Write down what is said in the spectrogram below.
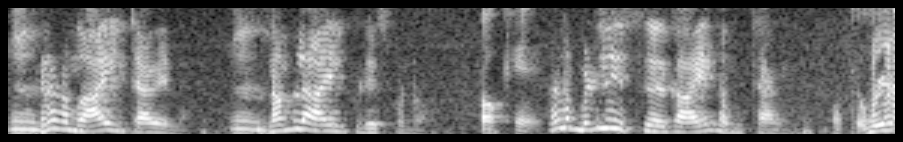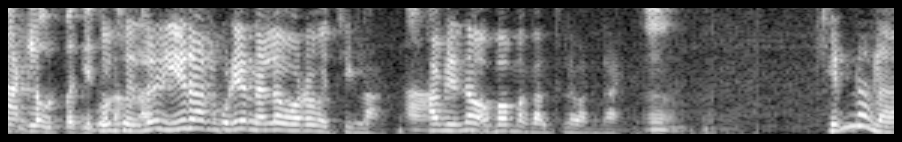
ஏன்னா நமக்கு ஆயில் தேவையில்லை. நம்மளே ஆயில் ப்ரொடியூஸ் பண்றோம். ஓகே. அதனால மிடில் ஈஸ்ட்ல இருக்க ஆயில் நமக்கு தேவையில்லை. ஓகே. உள்நாட்டுல உற்பத்தி ஈரான் கூட நல்ல உறவு வச்சுக்கலாம். அப்படின்னு தான் ஒபாமா காலத்துல வந்தாங்க. என்னன்னா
